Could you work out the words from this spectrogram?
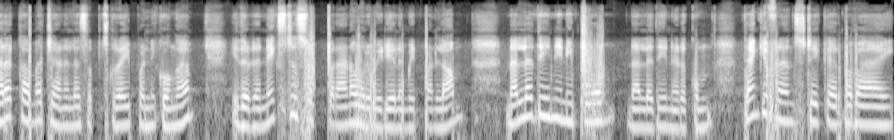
மறக்காமல் சேனலை சப்ஸ்கிரைப் பண்ணிக்கோங்க. இதோட நெக்ஸ்ட்டு சூப்பரான ஒரு வீடியோவில் மீட் பண்ணலாம். நல்லதே நினைப்போம் நல்லதே நடக்கும். Thank you friends take care bye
